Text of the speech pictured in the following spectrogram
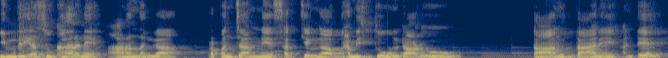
ఇంద్రియ సుఖాలనే ఆనందంగా ప్రపంచాన్నే సత్యంగా భ్రమిస్తూ ఉంటాడు. తాను తానే అంటే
